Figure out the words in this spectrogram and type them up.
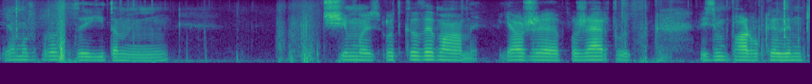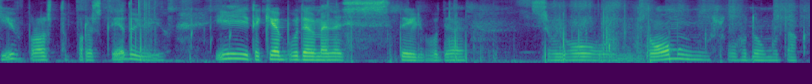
Я можу просто її там чимось килимами. Я вже пожертвую, візьму пару килимків, просто порозкидаю їх. І таке буде в мене стиль буде свого дому, свого дому, так.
